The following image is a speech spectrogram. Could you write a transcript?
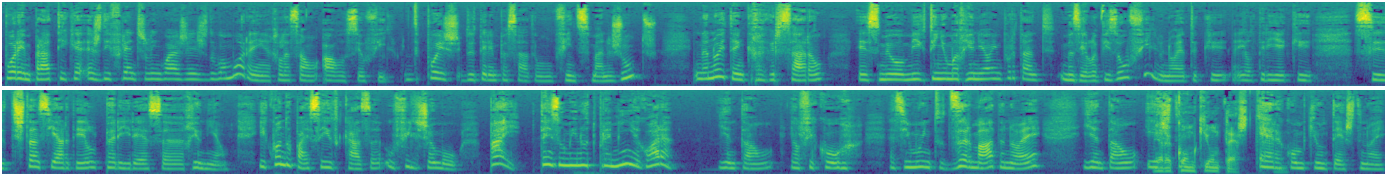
pôr em prática as diferentes linguagens do amor em relação ao seu filho. Depois de terem passado um fim de semana juntos, na noite em que regressaram, esse meu amigo tinha uma reunião importante, mas ele avisou o filho, não é? De que ele teria que se distanciar dele para ir a essa reunião. E quando o pai saiu de casa, o filho chamou: Pai, tens um minuto para mim agora? E então ele ficou assim muito desarmado, não é? E então este... era como que um teste. Era como que um teste, não é?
